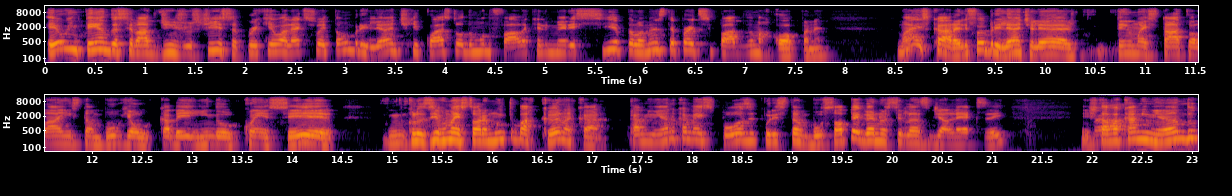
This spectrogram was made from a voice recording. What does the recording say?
eu entendo esse lado de injustiça, porque o Alex foi tão brilhante que quase todo mundo fala que ele merecia pelo menos ter participado de uma Copa, né? Mas, cara, ele foi brilhante. Ele é, tem uma estátua lá em Istambul que eu acabei indo conhecer. Inclusive, uma história muito bacana, cara. Caminhando com a minha esposa por Istambul, só pegando esse lance de Alex aí. A gente estava caminhando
